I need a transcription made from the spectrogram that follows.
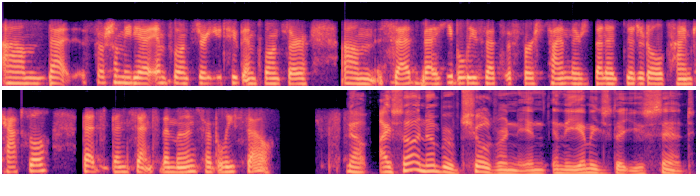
Um, that social media influencer, YouTube influencer, um, said that he believes that's the first time there's been a digital time capsule that's been sent to the moon. So I believe so. Now, I saw a number of children in, in the image that you sent.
